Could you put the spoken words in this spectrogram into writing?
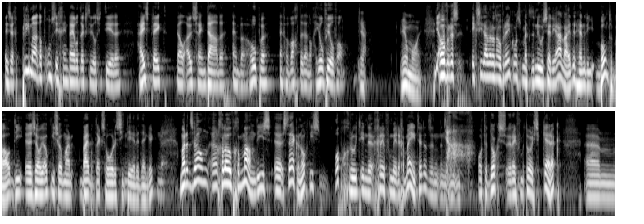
Hij zegt, prima dat ons zich geen bijbelteksten wil citeren. Hij spreekt wel uit zijn daden en we hopen en verwachten daar nog heel veel van. Heel mooi. Ja. Overigens, ik zie daar wel een overeenkomst met de nieuwe CDA-leider, Henry Bontebal. Die eh zou je ook niet zomaar bijbelteksten horen citeren, denk ik. Nee. Maar het is wel een, een gelovige man. Die is, eh, sterker nog, die is opgegroeid in de gereformeerde gemeente. Dat is een, een, een orthodox reformatorische kerk. Ehm,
